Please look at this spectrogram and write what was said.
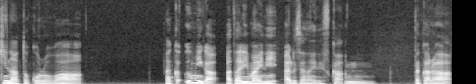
きなところはなんか海が当たり前にあるじゃないですか、うん。だから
